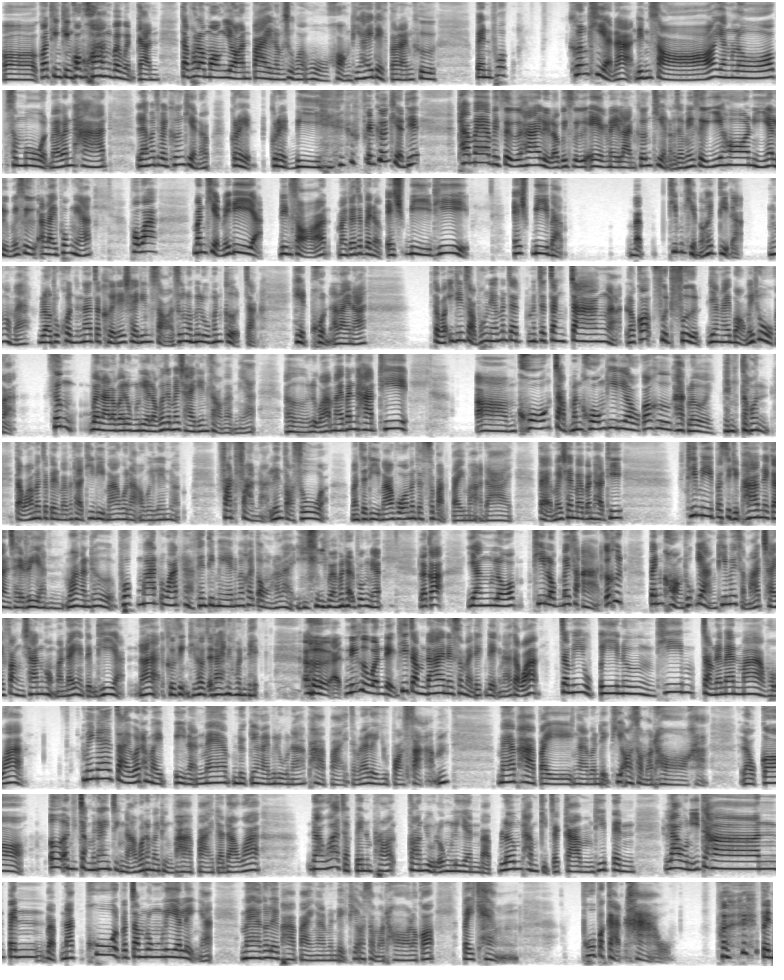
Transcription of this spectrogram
เออก็ทิ้งทิ้งคว้างๆไปเหมือนกัน แต่พอเรามองย้อนไปเรารู้สึกว่าโอ้โหของที่ให้เด็กตอนนั้นคือ เป็นพวกเครื่องเขียนอะดินสอยังลบ สมุดไม้บรรทัด แล้วมันจะเป็นเครื่องเขียนแบบเกรดเกรดบีเป็นเครื่องเขียนที่ถ้าแม่ไปซื้อให้หรือเราไปซื้อเองในร้านเครื่องเขียนเราจะไม่ซื้อยี่ห้อนี้หรือไม่ซื้ออะไรพวกเนี้ย เพราะว่ามันเขียนไม่ดีอะ ดินสอมันก็จะเป็นแบบ HB ที่ HB แบบ แบบที่มันเขียนไม่ค่อยติดอะนึกออกไหมเราทุกคนน่าจะเคยได้ใช้ดินสอ ซึ่งเราไม่รู้มันเกิดจากเหตุผลอะไรนะ แต่ว่าอีดินสอพวกนี้มันจะมันจะจางๆอะแล้วก็ฝืดๆยังไงบอกไม่ถูกอะซึ่งเวลาเราไปโรงเรียนเราก็จะไม่ใช้ดินสอแบบเนี้ย เออ หรือว่าไม้บรรทัดที่โค้งจับมันโค้งทีเดียวก็คือหักเลยเป็นต้น แต่ว่ามันจะเป็นไม้บรรทัดที่ดีมากเวลาเอาไว้เล่นแบบฟาดฟันอะเล่นต่อสู้อะมันจะดีมากเพราะว่ามันจะสะบัดไปมาได้ แต่ไม่ใช่ไม้บรรทัดที่ ที่มีประสิทธิภาพในการใช้เรียน ว่างั้นเถอะพวกมาตรวัดอะเซนติเมตรไม่ค่อยตรงเท่าไหร่อีไม้บรรทัดพวกเนี้ย แล้วก็ยังลบที่ลบไม่สะอาดก็คือเป็นของทุกอย่างที่ไม่สามารถใช้ฟังก์ชันของมันได้อย่างเต็มที่อะนั่นแหละคือสิ่งที่เราจะได้ในวันเด็ก เออ นี่คือวันเด็กที่จำได้ในสมัยเด็ก ๆ นะ แต่ว่าจะมีอยู่ปีหนึ่งที่จำได้แม่นมาก เพราะว่าไม่แน่ใจว่าทำไมปีนั้นแม่นึกยังไงไม่รู้นะพาไปจำได้เลยอยู่ปสาม แม่พาไปงานวันเด็กที่อสมทค่ะ แล้วก็เออ อันนี้จำไม่ได้จริงๆนะว่าทำไมถึงพาไป แต่เดาว่าดาว่าจะเป็นเพราะตอนอยู่โรงเรียนแบบเริ่มทำกิจกรรมที่เป็นเล่านิทาน เป็นแบบนักพูดประจำโรงเรียนอะไรอย่างเงี้ย แม่ก็เลยพาไปงานวันเด็กที่อสมทแล้วก็ไปแข่งผู้ประกาศข่าว เป็น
